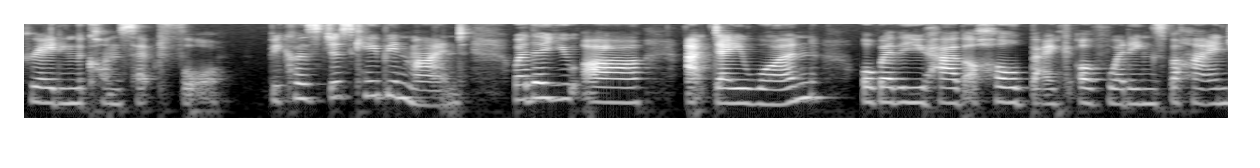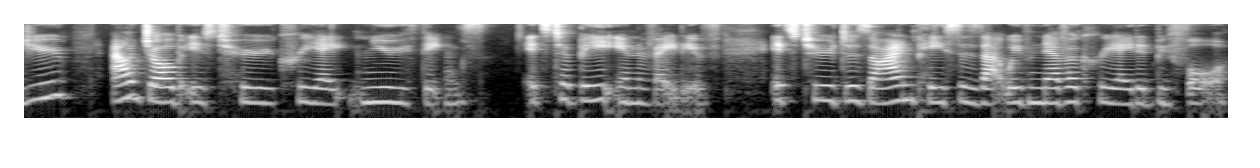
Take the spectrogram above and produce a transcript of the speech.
creating the concept for. Because just keep in mind, whether you are at day one or whether you have a whole bank of weddings behind you, our job is to create new things. It's to be innovative. It's to design pieces that we've never created before.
